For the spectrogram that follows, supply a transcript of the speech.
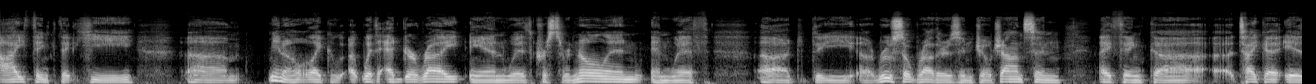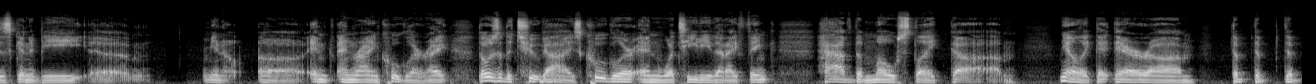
I think that he. Um, you know, like uh, with Edgar Wright and with Christopher Nolan and with uh, the uh, Russo brothers and Joe Johnson, I think uh, Taika is going to be um, you know, uh, and and Ryan Coogler, right? Those are the 2 guys, Coogler and Waititi, that I think have the most like, um, you know, like they, they're um, the the the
